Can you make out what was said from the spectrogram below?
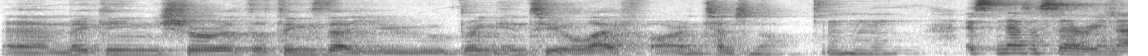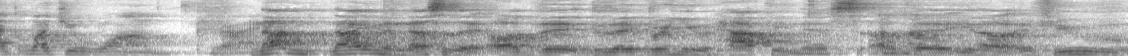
and making sure the things that you bring into your life are intentional. Mm-hmm. It's necessary, not what you want, right? Not, not even necessary. Are they, do they bring you happiness? Are uh-huh. they, you know, if you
